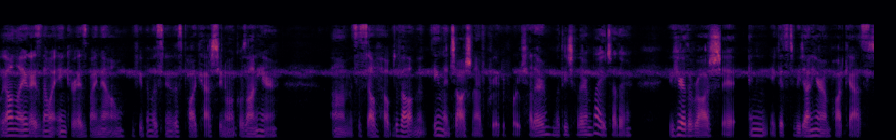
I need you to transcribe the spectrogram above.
We all know you guys know what Anchor is by now. If you've been listening to this podcast, you know what goes on here. Um, it's a self help development thing that Josh and I have created for each other, with each other, and by each other. You hear the raw shit, and it gets to be done here on podcast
